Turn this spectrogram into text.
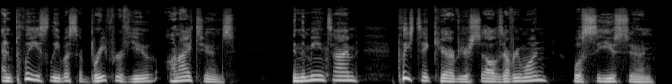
and please leave us a brief review on iTunes. In the meantime, Please take care of yourselves, everyone. We'll see you soon.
